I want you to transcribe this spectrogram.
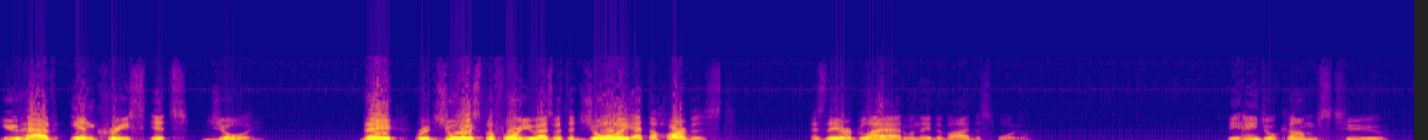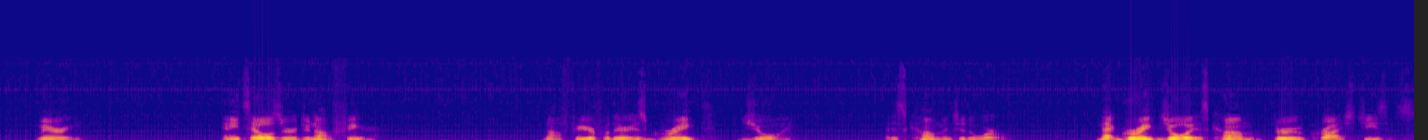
you have increased its joy. They rejoice before you as with the joy at the harvest, as they are glad when they divide the spoil. The angel comes to Mary, and he tells her, Do not fear. Not fear, for there is great joy that has come into the world. And that great joy has come through Christ Jesus.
